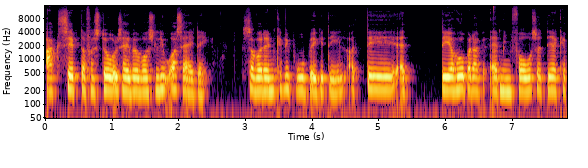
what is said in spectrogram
accept og forståelse af, hvad vores liv også er i dag. Så hvordan kan vi bruge begge dele? Og det er det, jeg håber, der er min forsøg, det jeg kan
